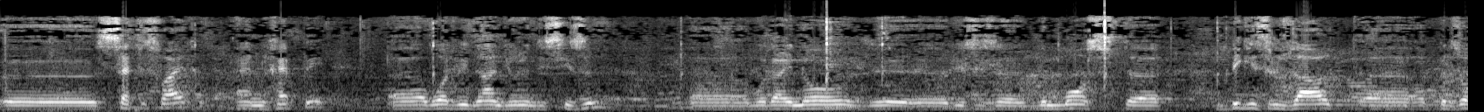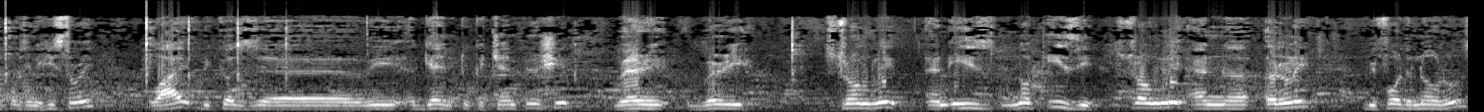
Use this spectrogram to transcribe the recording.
uh, satisfied and happy uh, what we've done during this season. Uh, what I know, the, this is uh, the most biggest result of Persepolis in history why? Because uh, we again took a championship very, very strongly and is not easy, strongly and uh, early before the Nowruz.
